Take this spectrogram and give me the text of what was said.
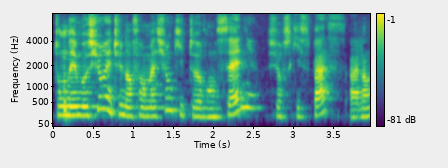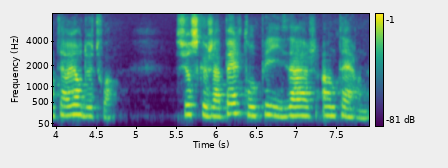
Ton émotion est une information qui te renseigne sur ce qui se passe à l'intérieur de toi, sur ce que j'appelle ton paysage interne.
